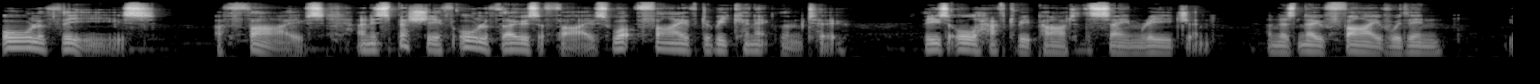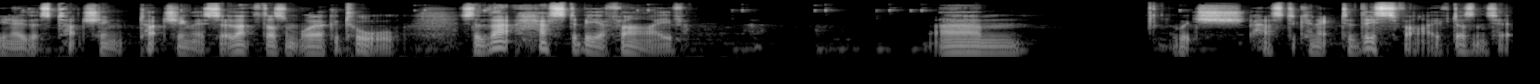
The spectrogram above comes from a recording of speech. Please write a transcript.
all of these are 5s, and especially if all of those are 5s, what 5 do we connect them to? These all have to be part of the same region and there's no five within you know that's touching touching this so that doesn't work at all. So that has to be a five um, which has to connect to this five doesn't it?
